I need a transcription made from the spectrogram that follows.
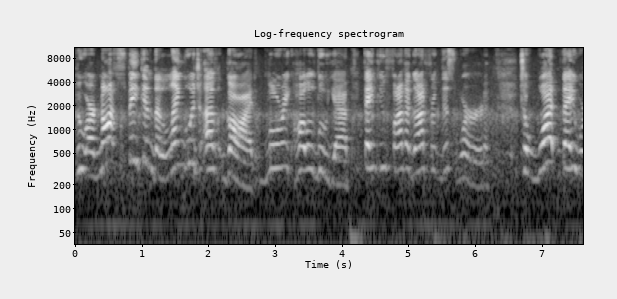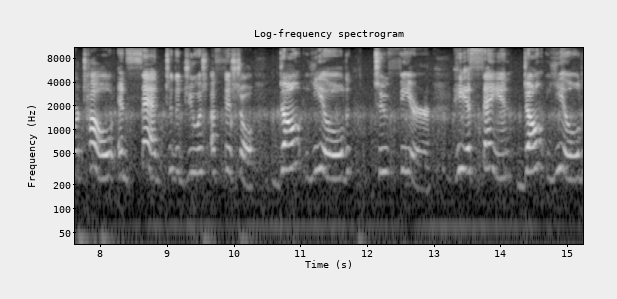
who are not speaking the language of God. Glory, hallelujah. Thank you, Father God, for this word. To what they were told and said to the Jewish official, don't yield to fear. He is saying, don't yield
